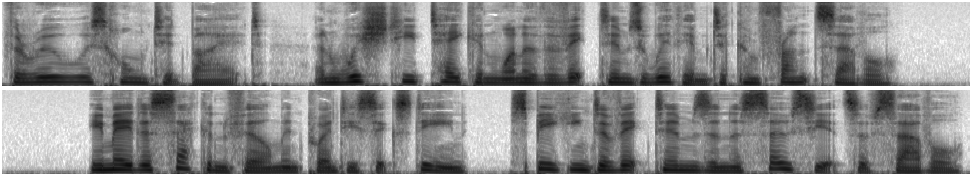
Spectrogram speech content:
Theroux was haunted by it and wished he'd taken one of the victims with him to confront Savile. He made a second film in 2016, speaking to victims and associates of Savile,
